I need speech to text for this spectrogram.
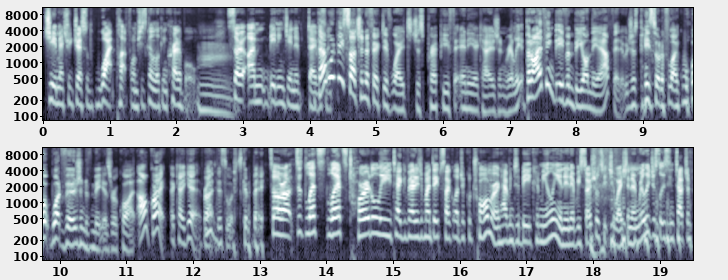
geometric dress with white platform. She's going to look incredible. Hmm. So I'm meeting Geena Davis. That would be such an effective way to just prep you for any occasion, really. But I think even beyond the outfit, it would just be sort of like, what, what version of me is required? Oh, great. Okay, yeah, right. This is what it's going to be. It's all right. Just let's let's totally take advantage of my deep psychological trauma and having to be a chameleon in every social situation and really just losing touch of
